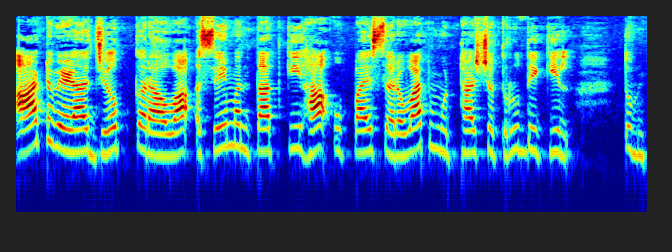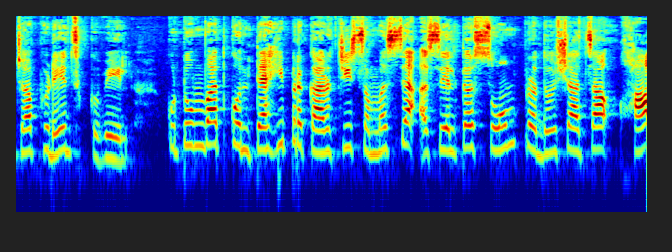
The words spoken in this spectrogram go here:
आठ वेळा जप करावा असे म्हणतात की हा उपाय सर्वात मोठा शत्रू देखील तुमच्यापुढे झुकवेल. कुटुंबात कोणत्याही प्रकारची समस्या असेल तर सोम प्रदोषाचा हा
